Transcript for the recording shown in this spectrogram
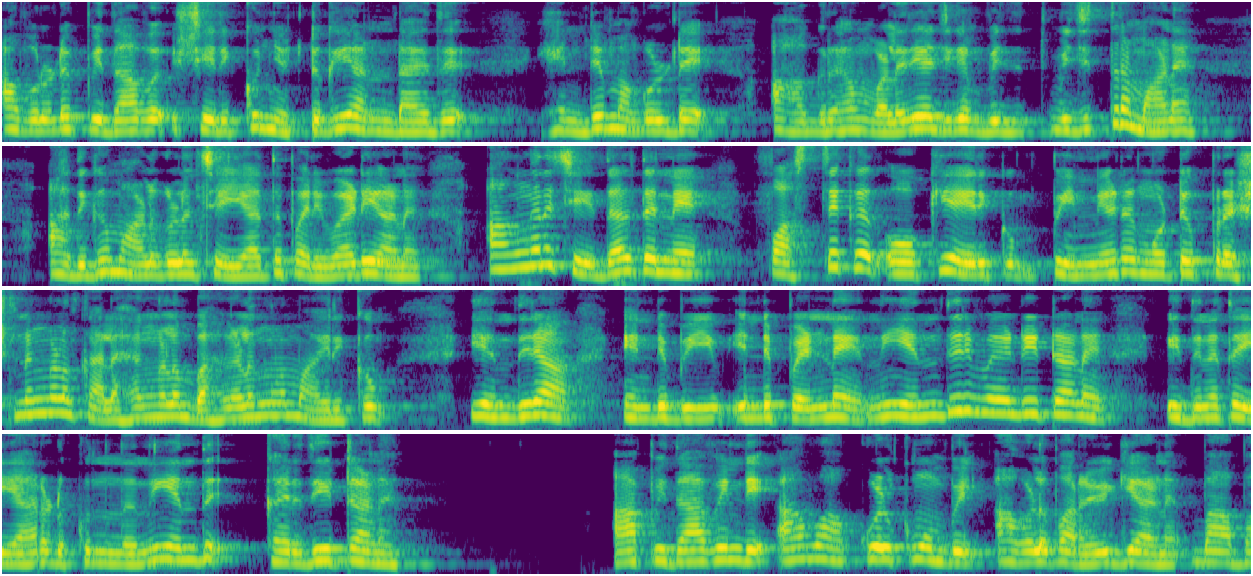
അവളുടെ പിതാവ് ശരിക്കും ഞെട്ടുകയാണ് ഉണ്ടായത്. എന്റെ മകളുടെ ആഗ്രഹം വളരെയധികം വിചി വിചിത്രമാണ്. അധികം ആളുകളും ചെയ്യാത്ത പരിപാടിയാണ്. അങ്ങനെ ചെയ്താൽ തന്നെ ഫസ്റ്റൊക്കെ ഓക്കെ ആയിരിക്കും. പിന്നീട് അങ്ങോട്ട് പ്രശ്നങ്ങളും കലഹങ്ങളും ബഹളങ്ങളും ആയിരിക്കും. എന്തിനാ എന്റെ ബീ എന്റെ പെണ്ണെ നീ എന്തിനു വേണ്ടിയിട്ടാണ് ഇതിനെ തയ്യാറെടുക്കുന്നത് നീ എന്ത് കരുതിയിട്ടാണ്? ആ പിതാവിന്റെ ആ വാക്കുകൾക്ക് മുമ്പിൽ അവൾ പറയുകയാണ് ബാബ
